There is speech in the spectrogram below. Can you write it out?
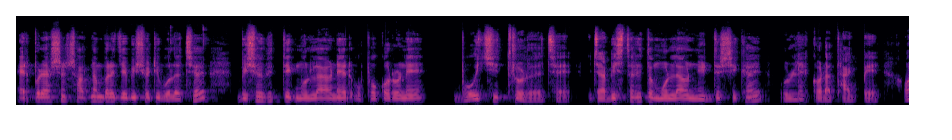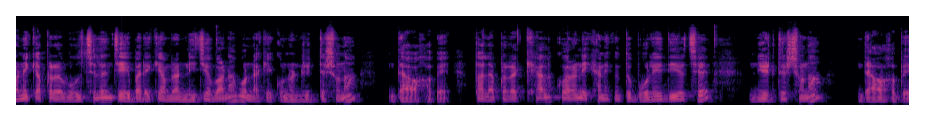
এরপরে আসেন সাত নম্বরে যে বিষয়টি বলেছে, বিষয়ভিত্তিক মূল্যায়নের উপকরণে বৈচিত্র্য রয়েছে, যা বিস্তারিত মূল্যায়ন নির্দেশিকায় উল্লেখ করা থাকবে। অনেকে আপনারা বলছিলেন যে এবারে কি আমরা নিজে বানাবো নাকি কোনো নির্দেশনা দেওয়া হবে? তাহলে আপনারা খেয়াল করেন, এখানে কিন্তু বলেই দিয়েছে, নির্দেশনা দেওয়া হবে।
